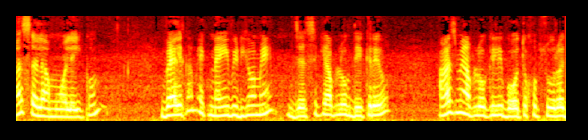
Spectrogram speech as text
असलकुम वेलकम एक नई वीडियो में। जैसे कि आप लोग देख रहे हो, आज मैं आप लोगों के लिए बहुत ही खूबसूरत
